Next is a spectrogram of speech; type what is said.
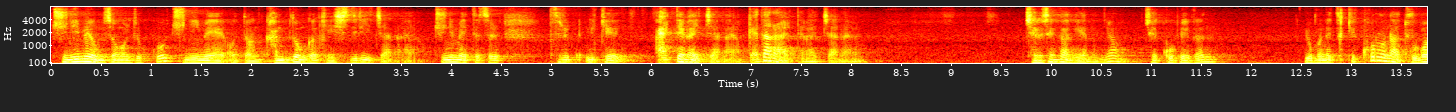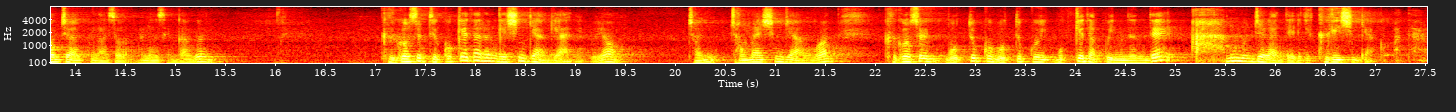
주님의 음성을 듣고 주님의 어떤 감동과 계시들이 있잖아요. 주님의 뜻을 들- 이렇게 알 때가 있잖아요. 깨달아 알 때가 있잖아요. 제 생각에는요. 제 고백은 요번에 특히 코로나 두 번째 앓고 나서 하는 생각은 그것을 듣고 깨달은 게 신기한 게 아니고요. 전 정말 신기한 건 그것을 못 듣고 못 듣고 못 깨닫고 있는데 아무 문제가 안 되는 게 그게 신기한 것 같아요.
